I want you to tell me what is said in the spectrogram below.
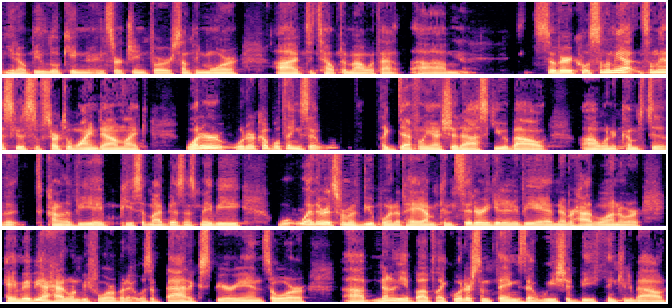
you know be looking and searching for something more uh, to help them out with that. Um, yeah so very cool. So let me so let me ask you to start to wind down. Like, what are what are a couple things that like definitely I should ask you about uh, when it comes to the to kind of the VA piece of my business? Maybe w- whether it's from a viewpoint of hey, I'm considering getting a VA, I've never had one, or hey, maybe I had one before, but it was a bad experience, or uh, none of the above. Like, what are some things that we should be thinking about?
